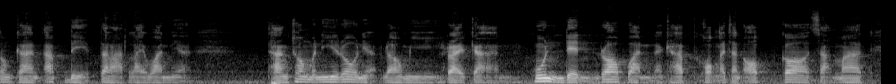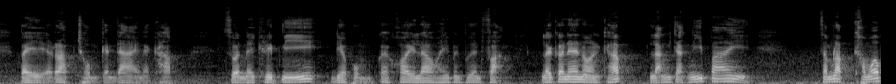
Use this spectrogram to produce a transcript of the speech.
ต้องการอัปเดตตลาดรายวันเนี่ยทางช่อง Money Hero เนี่ยเรามีรายการหุ้นเด่นรอบวันนะครับ ของอาจารย์ออฟก็สามารถไปรับชมกันได้นะครับ ส่วนในคลิปนี้เดี๋ยวผมค่อยๆเล่าให้เพื่อนๆฟัง แล้วก็แน่นอนครับ หลังจากนี้ไปสำหรับคำว่า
